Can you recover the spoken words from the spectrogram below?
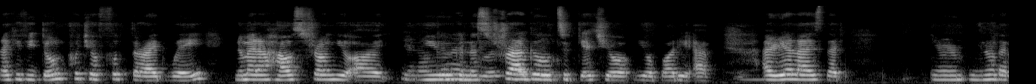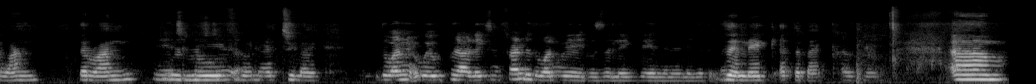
Like if you don't put your foot the right way, no matter how strong you are, You're you're gonna gonna, struggle to get your your body up. I realized that you know you know that one that one Yeah, to move when I had to like The one where we put our legs in front, or the one where it was a leg there and then a leg at the back. the leg at the back. Okay. Um,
